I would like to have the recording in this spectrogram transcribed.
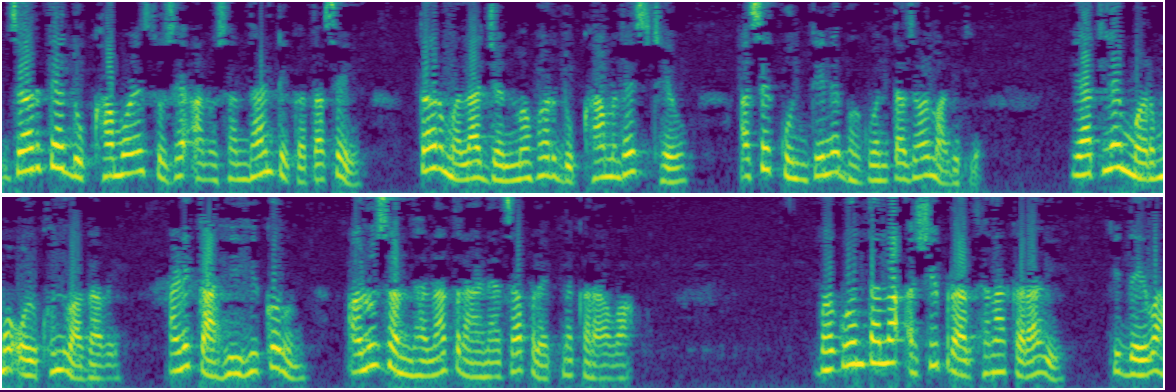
जर त्या दुःखामुळे तुझे अनुसंधान टिकत असेल तर मला जन्मभर दुःखामध्येच ठेव असे कुंतीने भगवंताजवळ मागितले. यातले मर्म ओळखून वागावे आणि काहीही करून अनुसंधानात राहण्याचा प्रयत्न करावा. भगवंताला अशी प्रार्थना करावी की देवा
